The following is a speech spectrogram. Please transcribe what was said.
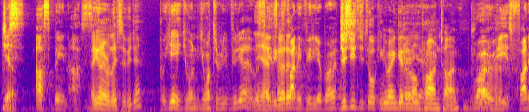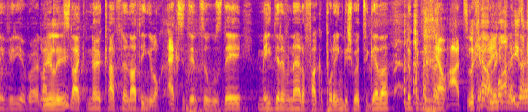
Just us being us. Are you gonna release a video? But yeah, do you want do you want to re- video? It was- Yeah, have it's you a got it? funny video, bro. Just you two talking. You won't get it on yeah. prime time. Bro, it's funny video, bro. Like, Really? It's like no cuts, no nothing. You're like accidental was there. Me didn't even know how to fucking put an English word together. Look at me now, Look how articulate. far he's now.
